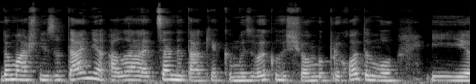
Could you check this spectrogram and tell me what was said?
домашні завдання, але це не так, як ми звикли, що ми приходимо і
